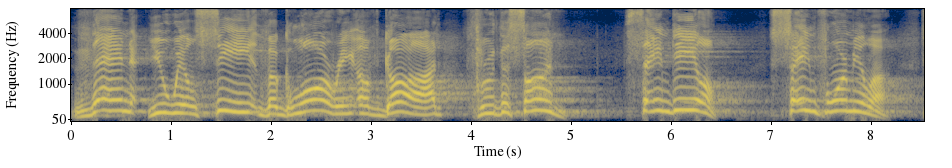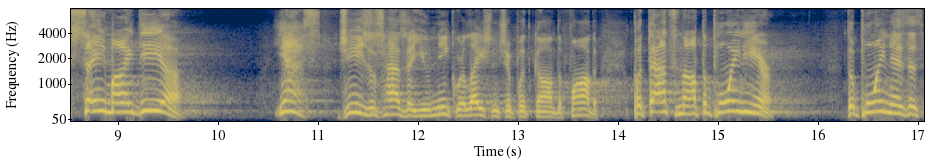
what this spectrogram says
then you will see the glory of God through the Son. Same deal, same formula, same idea. Yes, Jesus has a unique relationship with God the Father, but that's not the point here. The point is, is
